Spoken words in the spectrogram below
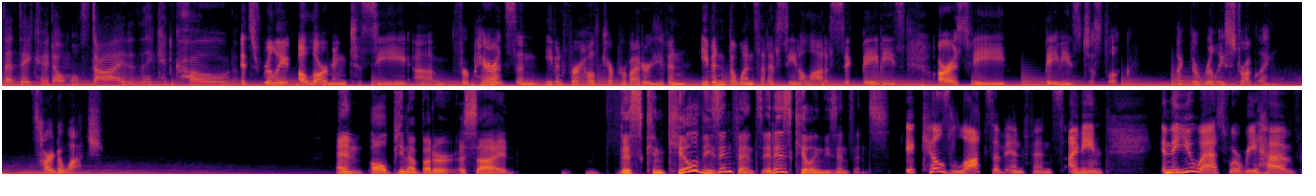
that they could almost die, that they could code. It's really alarming to see um, for parents and even for healthcare providers, even even the ones that have seen a lot of sick babies. RSV babies just look like they're really struggling. It's hard to watch. And all peanut butter aside, this can kill these infants. It is killing these infants. it kills lots of infants. I mean, in the US, where we have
